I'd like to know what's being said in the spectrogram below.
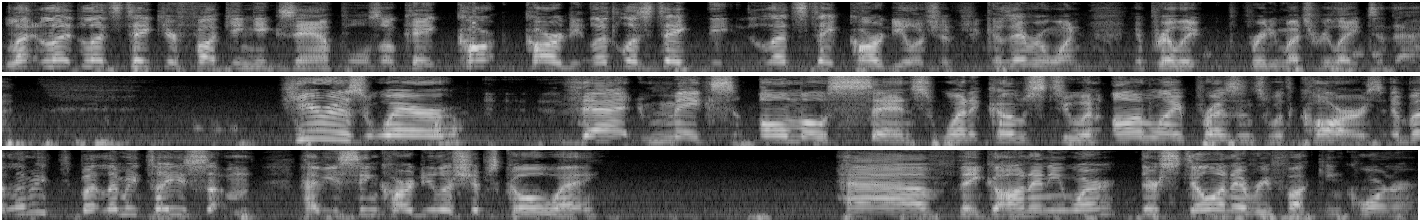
let, let, let's take your fucking examples, okay? Car, car let, let's take the, let's take car dealerships because everyone can pretty, pretty much relate to that. Here is where that makes almost sense when it comes to an online presence with cars. But let me but let me tell you something. Have you seen car dealerships go away? Have they gone anywhere? They're still on every fucking corner.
